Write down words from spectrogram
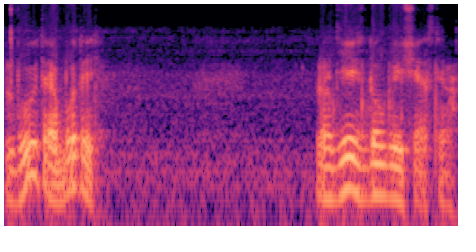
Будет работать, надеюсь, долго и счастливо.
